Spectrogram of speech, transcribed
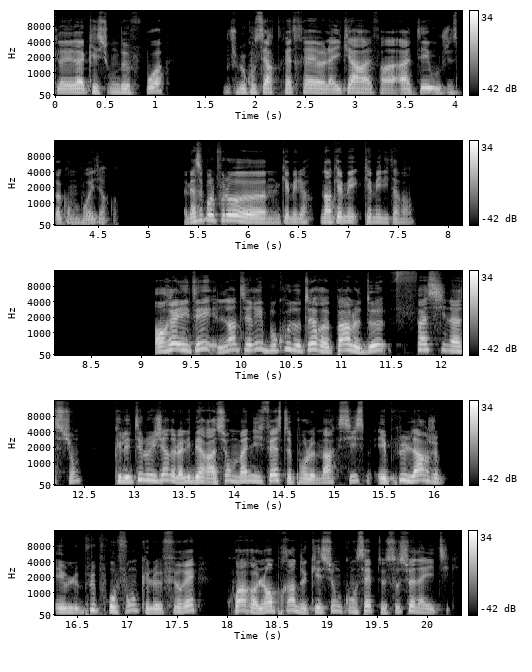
la, question de foi, je me considère très très euh, laïcard, enfin athée, ou je ne sais pas comment on pourrait dire quoi. Euh, merci pour le follow, Camélia. Non, Camélita, pardon. En réalité, l'intérêt, beaucoup d'auteurs parlent de fascination que les théologiens de la libération manifestent pour le marxisme est plus large et le plus profond que le ferait croire l'emprunt de questions concepts socio-analytiques.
